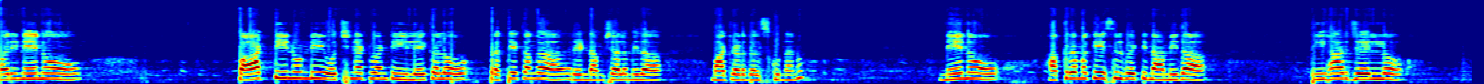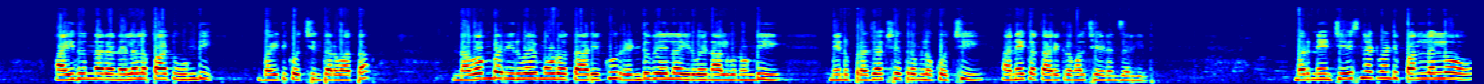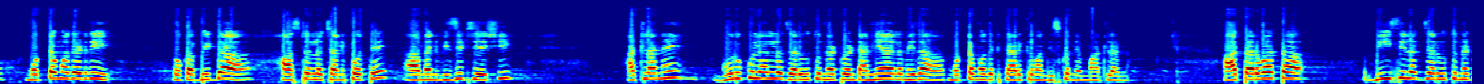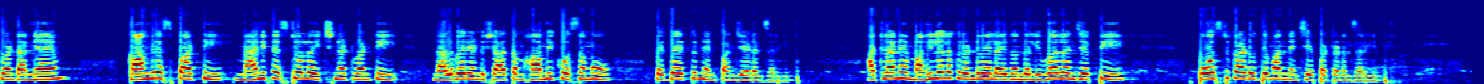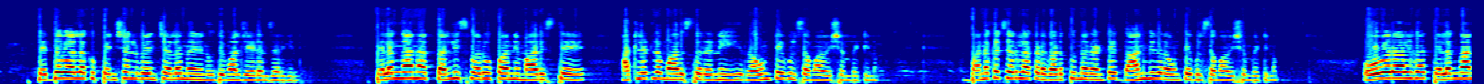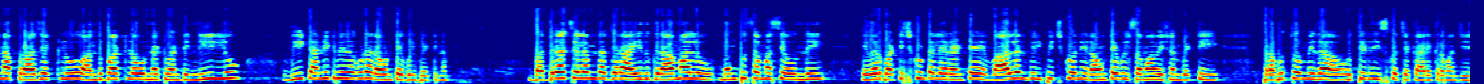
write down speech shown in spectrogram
మరి నేను పార్టీ నుండి వచ్చినటువంటి ఈ లేఖలో ప్రత్యేకంగా రెండు అంశాల మీద మాట్లాడదలుచుకున్నాను. నేను అక్రమ కేసులు పెట్టి నా మీద తిహార్ జైల్లో ఐదున్నర నెలల పాటు ఉండి బయటికి వచ్చిన తర్వాత నవంబర్ ఇరవై మూడో తారీఖు రెండు వేల ఇరవై నాలుగు నుండి నేను ప్రజాక్షేత్రంలోకి వచ్చి అనేక కార్యక్రమాలు చేయడం జరిగింది. మరి నేను చేసినటువంటి పనులలో మొట్టమొదటిది ఒక బిడ్డ హాస్టల్లో చనిపోతే ఆమెను విజిట్ చేసి అట్లానే గురుకులాల్లో జరుగుతున్నటువంటి అన్యాయాల మీద మొట్టమొదటి కార్యక్రమం తీసుకొని నేను మాట్లాడినా. ఆ తర్వాత బీసీలకు జరుగుతున్నటువంటి అన్యాయం కాంగ్రెస్ పార్టీ మేనిఫెస్టోలో ఇచ్చినటువంటి నలభై రెండు శాతం హామీ కోసము పెద్ద ఎత్తున నేను పనిచేయడం జరిగింది. అట్లానే మహిళలకు రెండు వేల ఐదు వందలు ఇవ్వాలని చెప్పి పోస్ట్ కార్డు ఉద్యమాన్ని నేను చేపట్టడం జరిగింది. పెద్దవాళ్ళకు పెన్షన్లు పెంచాలని నేను ఉద్యమాలు చేయడం జరిగింది. తెలంగాణ తల్లి స్వరూపాన్ని మారిస్తే అట్లెట్లా మారుస్తారని రౌండ్ టేబుల్ సమావేశం పెట్టినాం. బనకచర్లు అక్కడ కడుతున్నారంటే దాని మీద రౌండ్ టేబుల్ సమావేశం పెట్టినాం. ఓవరాల్గా తెలంగాణ ప్రాజెక్టులు అందుబాటులో ఉన్నటువంటి నీళ్ళు వీటన్నిటి మీద కూడా రౌండ్ టేబుల్ పెట్టినాం. భద్రాచలం దగ్గర ఐదు గ్రామాలు ముంపు సమస్య ఉంది. ఎవరు పట్టించుకుంటలేరంటే వాళ్ళని పిలిపించుకొని రౌండ్ టేబుల్ సమావేశం పెట్టి ప్రభుత్వం మీద ఒత్తిడి తీసుకొచ్చే కార్యక్రమం చేసి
